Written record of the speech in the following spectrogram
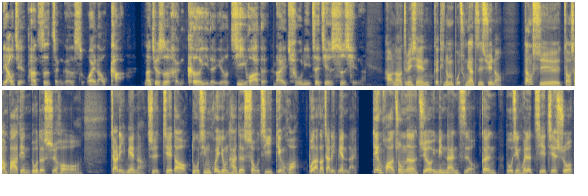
了解他是整个是外劳卡，那就是很刻意的、有计划的来处理这件事情。好，那我这边先跟听众们补充一下资讯哦。当时早上八点多的时候，家里面呢、啊、是接到卢金惠用他的手机电话拨打到家里面来，电话中呢就有一名男子哦跟卢金惠的姐姐说，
